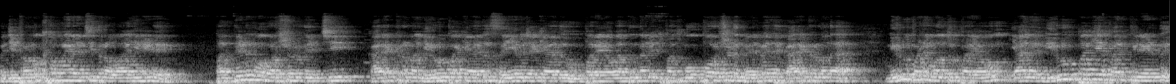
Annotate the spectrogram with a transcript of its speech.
ಒಂಜಿ ಪ್ರಮುಖವಾಗಿ ಚಿತ್ರ ವಾಹಿನಿಡು. ಪತ್ತೆರಡು ವರ್ಷದ ತೆಂಚಿ ಕಾರ್ಯಕ್ರಮ ನಿರೂಪಕೆ ಆದ ಸಂಯೋಜಕೆ ಆದ ಉಪ್ಪರ್ಯಾವ ಅತನಲ್ಲಿ ಇಪ್ಪತ್ತು ಮುಪ್ಪ ವರ್ಷದ ಬೇರೆ ಕಾರ್ಯಕ್ರಮದ ನಿರೂಪಣೆ ಮತ್ತು ಪರ್ಯಾವು ಯಾನ ನಿರೂಪಕೆ ಪಂಪಿನ ಹಿಡಿದು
